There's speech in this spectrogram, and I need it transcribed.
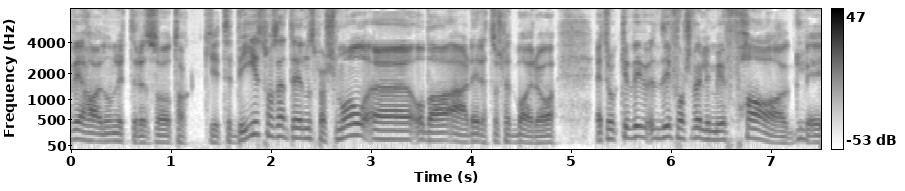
vi har jo noen lyttere, så takk til de som har sendt inn spørsmål. Uh, og da er det rett og slett bare å Jeg tror ikke vi, de får så veldig mye faglig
